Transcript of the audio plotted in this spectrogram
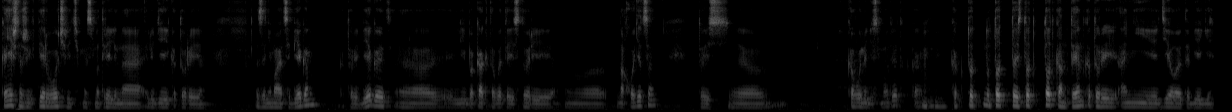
конечно же, в первую очередь мы смотрели на людей, которые занимаются бегом, которые бегают, э, либо как-то в этой истории э, находятся. То есть э, кого люди смотрят, как, как тот, ну, тот, то есть тот, тот контент, который они делают о беге,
